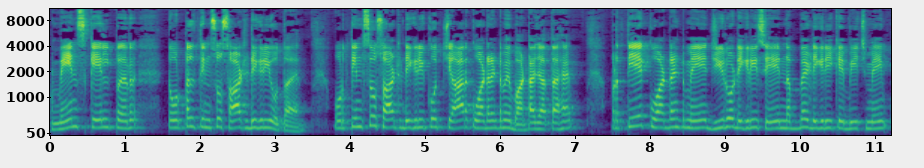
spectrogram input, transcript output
मेन स्केल पर टोटल 360 डिग्री होता है और 360 डिग्री को चार क्वाड्रेंट में बांटा जाता है। प्रत्येक क्वाड्रेंट में ज़ीरो डिग्री से 90 डिग्री के बीच में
